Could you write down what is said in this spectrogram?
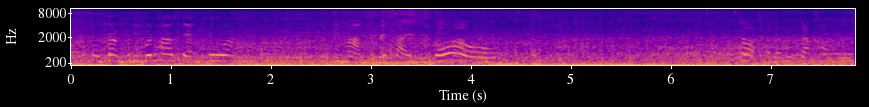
อ ตรงกันพอดีบัตห้าแสนควร พี่หมากจะไม่ใส่โอ้จอดฉันรู้จักเขาเลย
